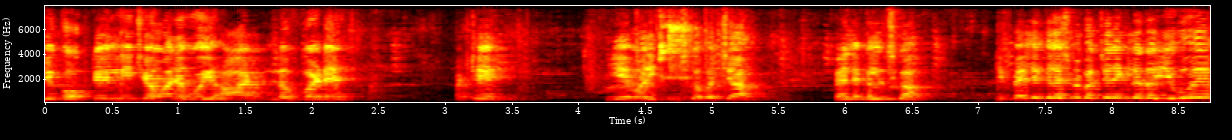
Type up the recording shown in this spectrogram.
ये कॉकटेल नीचे हमारे वही आठ लवबर्ड हैं। अठे ये हमारी फिंच का बच्चा। पहले कलच का। ये पहले कलच में बच्चा निकला था, ये वो है।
